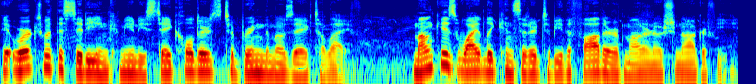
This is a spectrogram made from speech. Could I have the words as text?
It worked with the city and community stakeholders to bring the mosaic to life. Munk is widely considered to be the father of modern oceanography.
